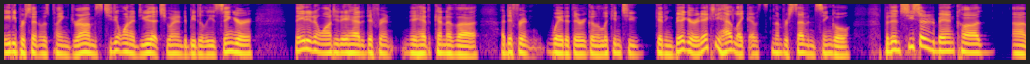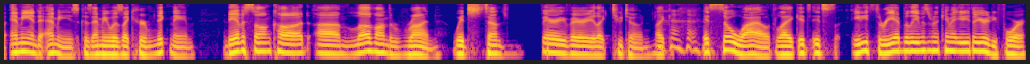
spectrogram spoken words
eighty percent was playing drums. She didn't want to do that. She wanted to be the lead singer they didn't want to. They had a different. They had kind of a, a different way that they were going to look into getting bigger. It actually had like a number seven single, but then she started a band called um, Emmy and the Emmys because Emmy was like her nickname, and they have a song called um, "Love on the Run," which sounds very very like two tone. Like it's so wild. Like it's it's eighty three, I believe, is when it came out. Eighty three or eighty four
